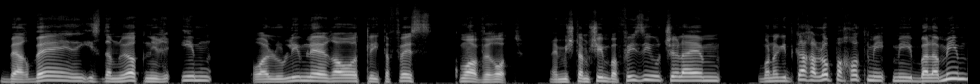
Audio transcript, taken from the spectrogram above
שבהרבה הזדמנויות נראים או עלולים להיראות, להיתפס כמו עבירות. הם משתמשים בפיזיות שלהם, בוא נגיד ככה, לא פחות מבלמים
